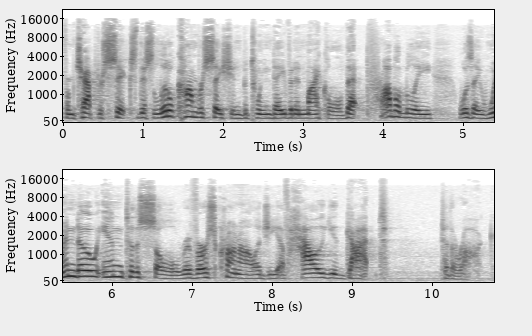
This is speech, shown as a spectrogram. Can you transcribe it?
from chapter 6, this little conversation between David and Michael that probably was a window into the soul, reverse chronology of how you got to the rock.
